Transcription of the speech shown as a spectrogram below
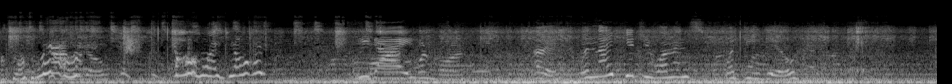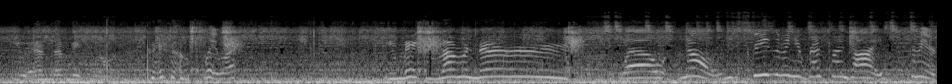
a long Where time are ago. Oh my God! He died. One more. Okay, when life gives you lemons, what do you do? You end the video. Wait, what? you make lemonade. Well, no. You squeeze them in your best friend's eyes. Come here.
